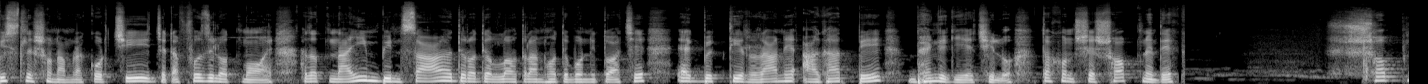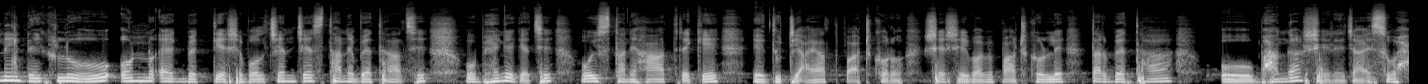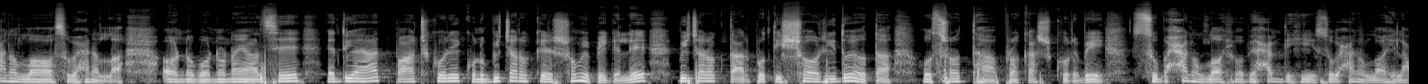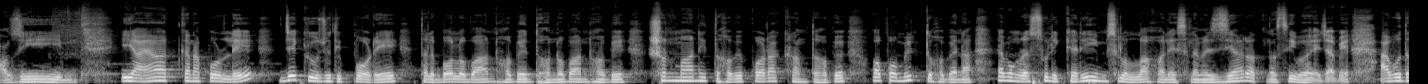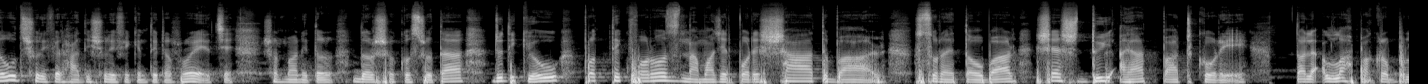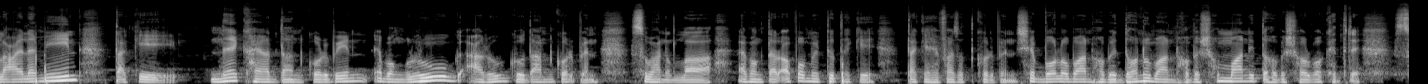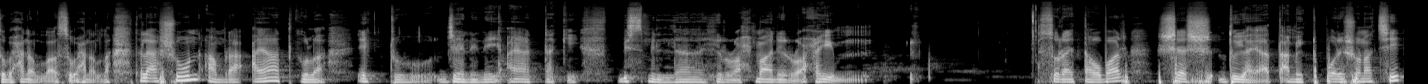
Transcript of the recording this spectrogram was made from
বিশ্লেষণ আমরা করছি যেটা ফজিলতময়। হজরত নাইম বিন সাদ রদ আল্লাহ তালান হতে বর্ণিত আছে, এক ব্যক্তির রানে আঘাত পেয়ে ভেঙে গিয়েছিল। তখন সে স্বপ্নে দেখ স্বপ্নে দেখল অন্য এক ব্যক্তি এসে বলছেন, যে স্থানে ব্যথা আছে ও ভেঙে গেছে, ওই স্থানে হাত রেখে এই দুটি আয়াত পাঠ করো। সে সেইভাবে পাঠ করলে তার ব্যথা ও ভাঙ্গা সেরে যায়। সুবাহানাল্লাহ সুবাহানাল্লাহ। অন্য বর্ণনায় আছে দুই আয়াত পাঠ করে কোনো বিচারকের সমীপে গেলে বিচারক তার প্রতি সহৃদয়তা ও শ্রদ্ধা প্রকাশ করবে। সুবাহানাল্লাহ হামদিহি সুবাহানাল্লাহ আজিম এই আয়াত কানা পড়লে যে কেউ যদি পড়ে, তাহলে বলবান হবে, ধনবান হবে, সম্মানিত হবে, পরাক্রান্ত হবে, অপমৃত্যু হবে না এবং রসুল করিম সাল্লাহ আলাইসলামের জিয়ারত নসিব হয়ে যাবে। আবু আবু দাউদ শরীফের হাদিস শরীফে কিন্তু এটা রয়েছে। সম্মানিত দর্শক ও শ্রোতা, যদি কেউ প্রত্যেক ফরজ নামাজের পরে সাতবার সুরায় তওবার শেষ দুই আয়াত পাঠ করে, তাহলে আল্লাহ পাকরবুল আলমিন তাকে নেক হায়াত দান করবেন এবং রোগ আরোগ্য দান করবেন, সুবহানাল্লাহ। এবং তার অপমৃত্যু থেকে তাকে হেফাজত করবেন। সে বলবান হবে, ধনবান হবে, সম্মানিত হবে সর্বক্ষেত্রে। সুবহানাল্লাহ সুবহানাল্লাহ। তাহলে আসুন আমরা আয়াতগুলা একটু জেনে নিই। আয়াতটা কি? বিসমিল্লাহির রহমানির রহিম। সুরায় তাওবার শেষ দুই আয়াত। আমি একটু পরে শোনাচ্ছি।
